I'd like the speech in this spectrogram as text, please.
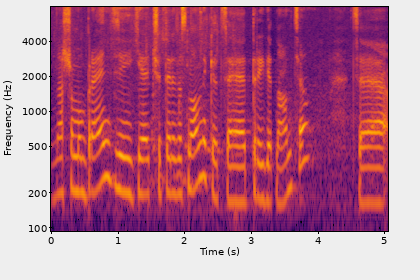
В нашому бренді є чотири засновники: це три в'єтнамця. Це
